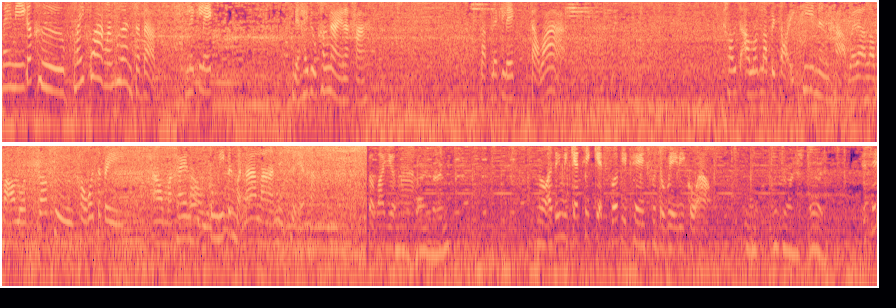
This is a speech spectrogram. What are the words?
ในนี้ก็คือไม่กว้างนะเพื่อนจะแบบเล็กๆ เดี๋ยวให้ดูข้างในนะคะ แบบเล็กๆ แต่ว่า เขาจะเอารถเราไปจอดอีกที่หนึ่งค่ะ เวลาเรามาเอารถก็คือเขาก็จะไปเอามาให้เรา ตรงนี้เป็นเหมือนหน้าร้านเฉยๆอะค่ะแบบว่าเยอะมาก No I think we get ticket first we pay for the way we go out That guy is fine. Is he?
